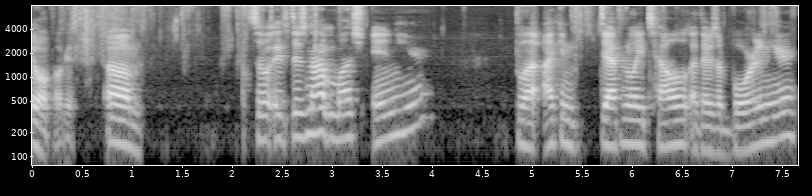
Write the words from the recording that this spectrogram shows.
it won't focus. Um, so if there's not much in here, but I can definitely tell that there's a board in here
